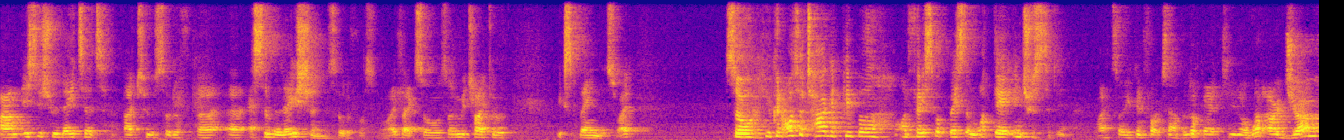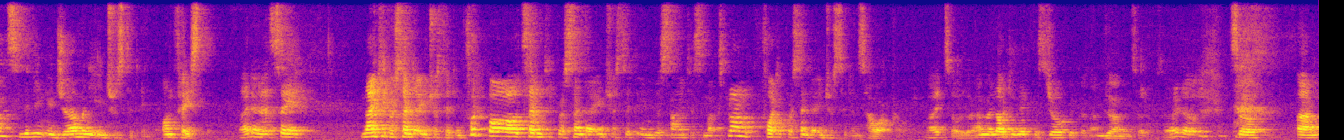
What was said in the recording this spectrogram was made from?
um, issues related uh, to sort of uh, uh, assimilation, sort of, also, right? Like, so, so let me try to explain this, right? So you can also target people on Facebook based on what they're interested in, right? So you can, for example, look at, you know, what are Germans living in Germany interested in on Facebook, right? And let's say 90% are interested in football, 70% are interested in the scientist Max Planck, 40% are interested in sauerkraut right? So I'm allowed to make this joke because I'm German, so, so, so um,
